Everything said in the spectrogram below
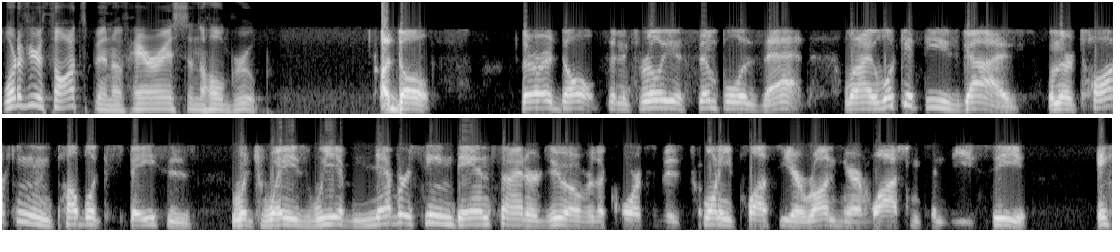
What have your thoughts been of Harris and the whole group? Adults. They're adults, and it's really as simple as that. When I look at these guys, when they're talking in public spaces, which ways we have never seen Dan Snyder do over the course of his 20 plus year run here in Washington, D.C. It,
